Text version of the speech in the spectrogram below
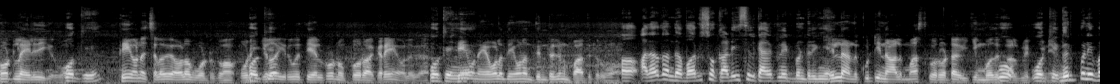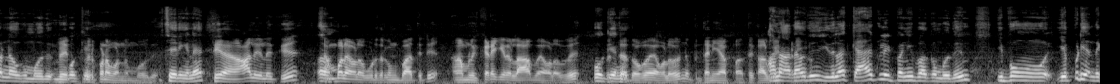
நோட்ல எழுதிக்கிருவோம். ஓகே. தீவன செலவு எவ்வளவு போட்டிருக்கோம்? ஒரு. கிலோ இருபத்தி ஏழு ரூபா முப்பது ரூபா கரையும் எவ்வளவு ஓகேங்க. தீவனம் எவ்வளவு தீவனம் தின்றுக்குன்னு பாத்துக்கிருவோம் அதாவது அந்த வருஷம் கடைசியில் கால்குலேட் பண்றீங்க. இல்ல அந்த குட்டி நாலு மாசத்துக்கு ஒரு வட்டம் விற்கும் போது கால்குலேட் ஓகே. விற்பனை பண்ண போகும்போது ஓகே. விற்பனை பண்ணும்போது. சரிங்கண்ணே. ஆளுகளுக்கு சம்பளம் எவ்வளவு கொடுத்துருக்குன்னு பார்த்துட்டு நம்மளுக்கு கிடைக்கிற லாபம் எவ்வளவு ஓகே தொகை எவ்வளவுன்னு இப்ப தனியா பார்த்து ஆனா கால்குலேட் அதாவது இதெல்லாம் கால்குலேட் பண்ணி பார்க்கும்போது இப்போ எப்படி அந்த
